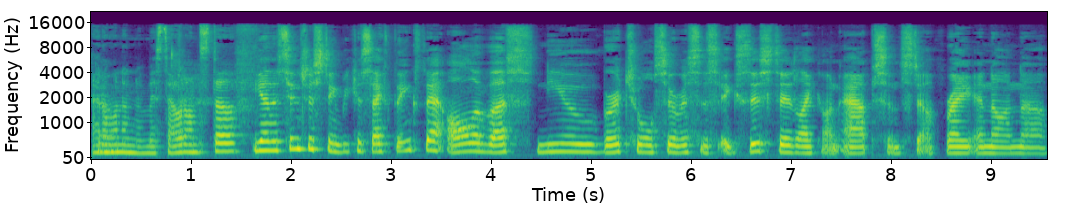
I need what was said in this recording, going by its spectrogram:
I don't Yeah. want him to miss out on stuff. Yeah, that's interesting because I think that all of us knew virtual services existed like on apps and stuff, right? And on uh,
